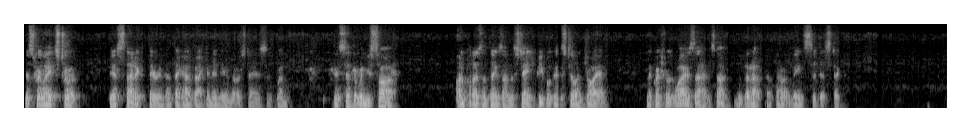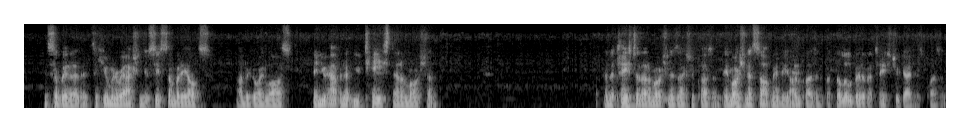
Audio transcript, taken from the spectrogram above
This relates to a, the aesthetic theory that they had back in India in those days. When they said that when you saw unpleasant things on the stage, people could still enjoy it. And the question was, why is that? It's not they're not, they're not being sadistic. It's simply that it's a human reaction. You see somebody else undergoing loss, and you have an, you taste an emotion. And the taste of that emotion is actually pleasant. The emotion itself may be unpleasant, but the little bit of a taste you get is pleasant.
